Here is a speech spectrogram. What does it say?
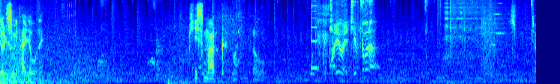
열심히 달려오네 비스마르크도 그러고 화력을 집중하라. 10.5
